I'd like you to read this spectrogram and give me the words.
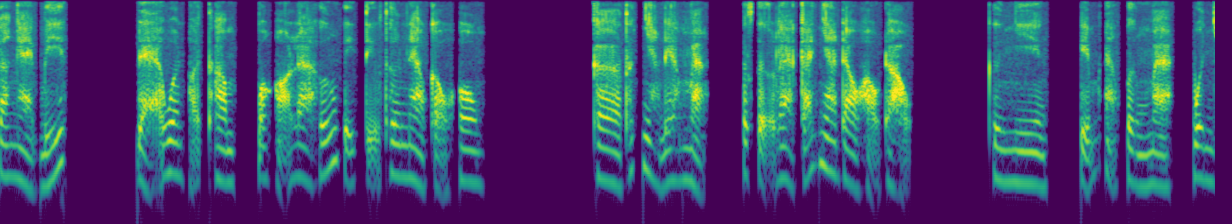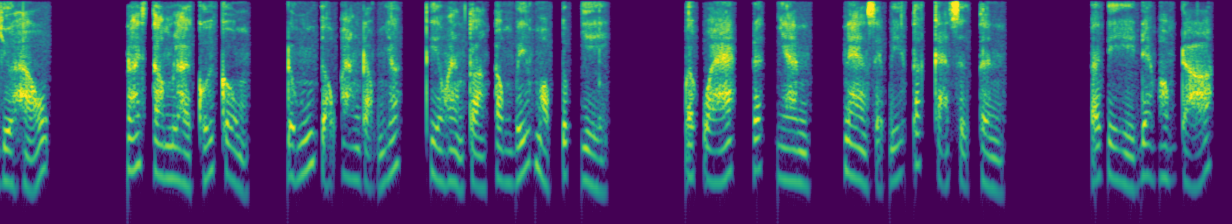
cho ngài biết. Đã quên hỏi thăm bọn họ là hướng vị tiểu thư nào cầu hôn. Cờ thất nhàng đen mặt, thật sự là cái nha đầu hậu đậu. Cương nhiên, kiểm hạng phần mà quên dưa hấu. Nói xong lời cuối cùng, đúng chỗ quan trọng nhất thì hoàn toàn không biết một chút gì. Bất quá, rất nhanh, nàng sẽ biết tất cả sự tình. Bởi vì đêm hôm đó,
